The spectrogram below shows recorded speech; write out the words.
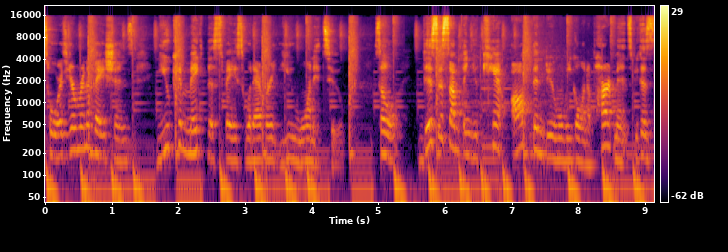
towards your renovations, you can make the space whatever you want it to. So, this is something you can't often do when we go in apartments because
